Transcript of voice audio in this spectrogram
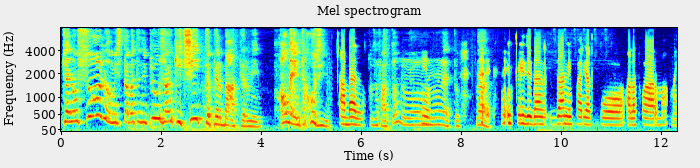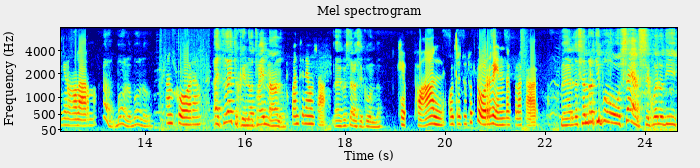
Cioè non solo mi sta battendo in più, usa anche i cheat per battermi. Aumenta così. ah bello. Cosa ha fatto? Non ho, Niente. non ho letto. Ah. Eh, Infligge dan- danni pari al tuo, alla tua arma, ma io non ho l'arma. ah, buono, buono. Ancora? Eh, ti ho detto che ne ho tre in mano. Quante ne hai usate? Eh, questa è la seconda. Che palle! Oltretutto che orrenda quella carta. Merda, sembra tipo Serse, quello di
